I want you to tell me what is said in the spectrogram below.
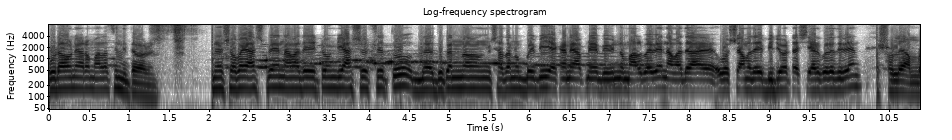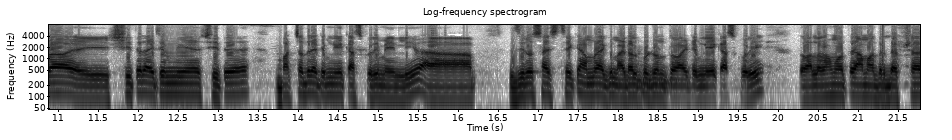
গোডাউনে আরও মাল আছে নিতে পারবেন। সবাই আসবেন আমাদের এই টঙ্গী আশরাফ সেতু দোকান নং সাতানব্বই বি। এখানে আপনি বিভিন্ন মাল পাবেন। আমাদের অবশ্যই আমাদের এই ভিডিওটা শেয়ার করে দিবেন। আসলে আমরা এই শীতের আইটেম নিয়ে শীতে বাচ্চাদের আইটেম নিয়ে কাজ করি মেইনলি জিরো সাইজ থেকে আমরা একদম অ্যাডাল্ট পর্যন্ত আইটেম নিয়ে কাজ করি। তো আল্লাহ রহমতে আমাদের ব্যবসার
